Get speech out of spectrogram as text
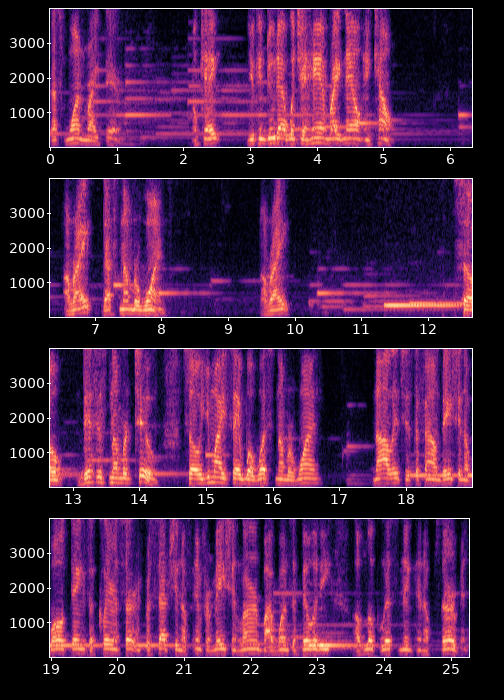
That's one right there. Okay, you can do that with your hand right now and count. All right, that's number one. All right. So this is number two. So you might say, well, what's number one? Knowledge is the foundation of all things, a clear and certain perception of information learned by one's ability of look, listening, and observing.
